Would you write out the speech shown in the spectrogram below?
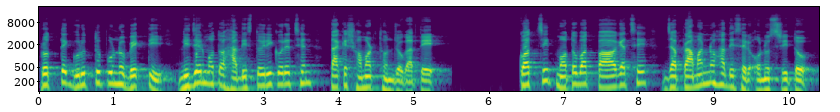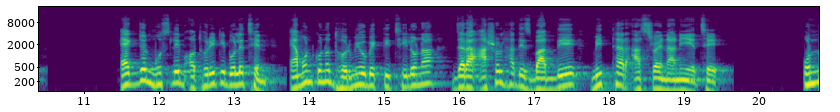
প্রত্যেক গুরুত্বপূর্ণ ব্যক্তি নিজের মতো হাদিস তৈরি করেছেন তাকে সমর্থন যোগাতে। কচ্চিত মতবাদ পাওয়া গেছে যা প্রামাণ্য হাদিসের অনুসৃত। একজন মুসলিম অথরিটি বলেছেন, এমন কোনো ধর্মীয় ব্যক্তি ছিল না যারা আসল হাদিস বাদ দিয়ে মিথ্যার আশ্রয় না নিয়েছে। অন্য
